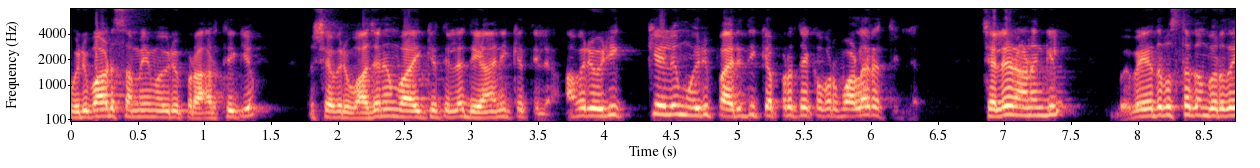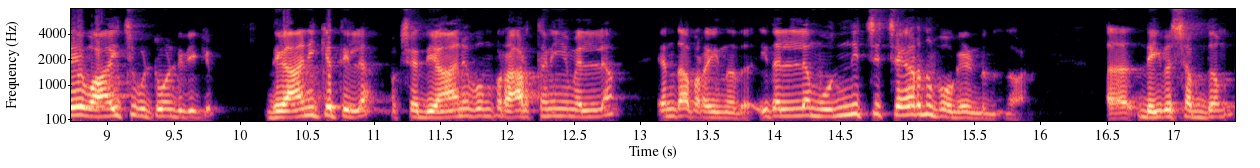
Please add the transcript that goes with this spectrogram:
ഒരുപാട് സമയം അവർ പ്രാർത്ഥിക്കും പക്ഷെ അവർ വചനം വായിക്കത്തില്ല ധ്യാനിക്കത്തില്ല. അവരൊരിക്കലും ഒരു പരിധിക്കപ്പുറത്തേക്ക് അവർ വളരത്തില്ല. ചിലരാണെങ്കിൽ വേദപുസ്തകം വെറുതെ വായിച്ചു വിട്ടുകൊണ്ടിരിക്കും. ധ്യാനിക്കത്തില്ല. പക്ഷെ ധ്യാനവും പ്രാർത്ഥനയും എല്ലാം എന്താ പറയുന്നത്? ഇതെല്ലാം ഒന്നിച്ച് ചേർന്ന് പോകേണ്ടുന്നതാണ്. ദൈവശബ്ദം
